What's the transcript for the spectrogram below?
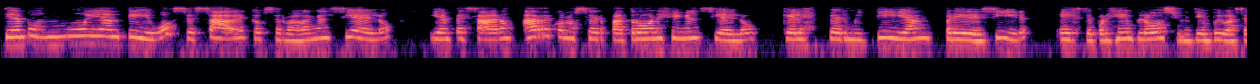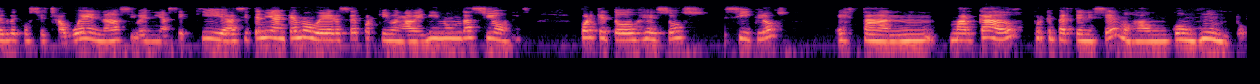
tiempos muy antiguos se sabe que observaban el cielo y empezaron a reconocer patrones en el cielo que les permitían predecir, este, por ejemplo, si un tiempo iba a ser de cosecha buena, si venía sequía, si tenían que moverse porque iban a haber inundaciones, porque todos esos ciclos están marcados porque pertenecemos a un conjunto.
